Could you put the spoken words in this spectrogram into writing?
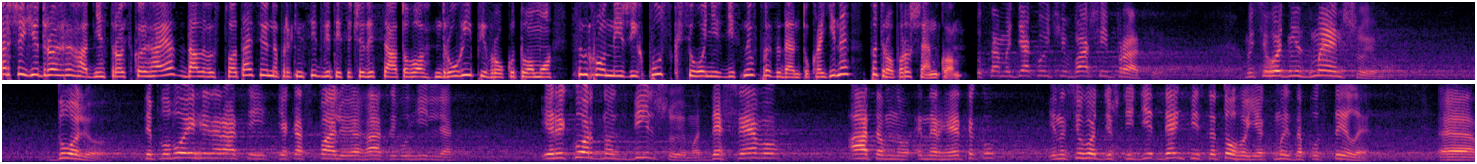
Перший гідроагрегат Дністровської ГАЕС здали в експлуатацію наприкінці 2010-го, другий півроку тому. Синхронний ж їх пуск сьогодні здійснив президент України Петро Порошенко. Саме дякуючи вашій праці, ми сьогодні зменшуємо долю теплової генерації, яка спалює газ і вугілля, і рекордно збільшуємо дешеву атомну енергетику. І на сьогоднішній день, після того, як ми запустили е,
